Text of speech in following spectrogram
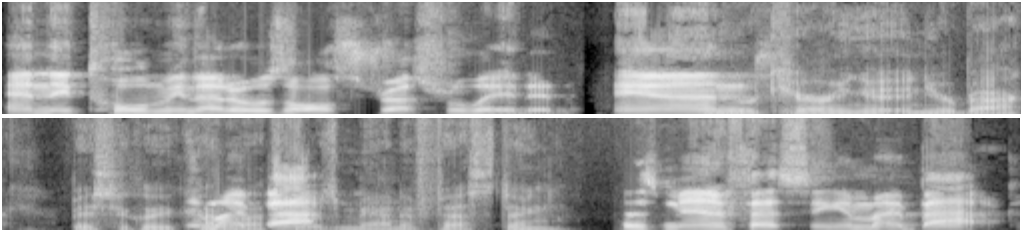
And they told me that it was all stress related. And, and you were carrying it in your back? basically. In my back. was manifesting. It was manifesting in my back.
